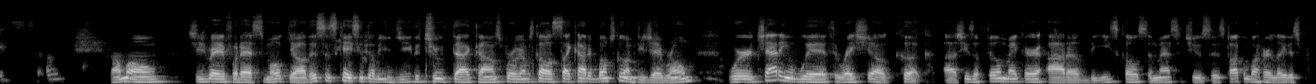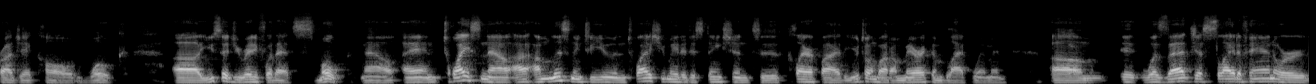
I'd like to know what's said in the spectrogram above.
so. come on. She's ready for that smoke y'all. This is kcwg the truth.com's program. It's called psychotic bump school. I'm dj rome. We're chatting with rachel cooke. Uh, she's a filmmaker out of the east coast in massachusetts talking about her latest project called woke. Uh, you said you're ready for that smoke now, and twice now I, I'm listening to you, and twice you made a distinction to clarify that you're talking about American Black women um, it, was that just sleight of hand, or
